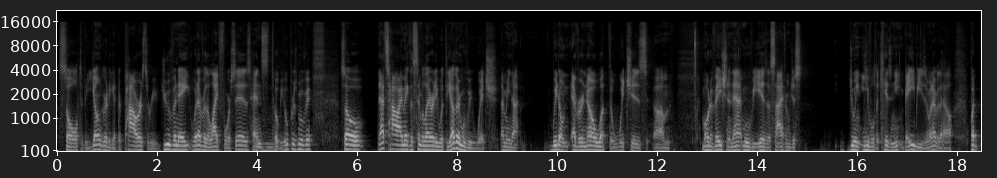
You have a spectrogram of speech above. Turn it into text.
soul to be younger, to get their powers, to rejuvenate, whatever the life force is. Hence mm-hmm. Tobe Hooper's movie. So that's how I make the similarity with the other movie, Witch. I mean, I, we don't ever know what the witch's um, motivation in that movie is, aside from just doing evil to kids and eating babies and whatever the hell. But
